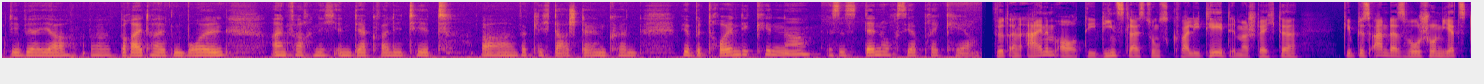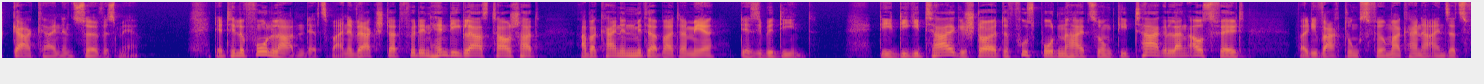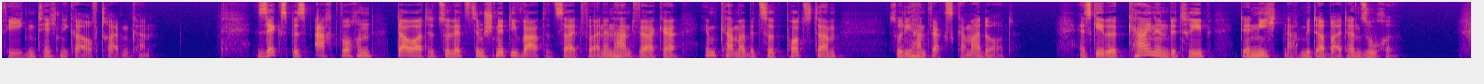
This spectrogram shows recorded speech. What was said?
die wir ja äh, bereithalten wollen, einfach nicht in der Qualität äh, wirklich darstellen können. Wir betreuen die Kinder, es ist dennoch sehr prekär. Wird an einem Ort die Dienstleistungsqualität immer schlechter, gibt es anderswo schon jetzt gar keinen Service mehr. Der Telefonladen, der zwar eine Werkstatt für den Handyglastausch hat, aber keinen Mitarbeiter mehr, der sie bedient. Die digital gesteuerte Fußbodenheizung, die tagelang ausfällt, weil die Wartungsfirma keine einsatzfähigen Techniker auftreiben kann. Sechs bis acht Wochen dauerte zuletzt im Schnitt die Wartezeit für einen Handwerker im Kammerbezirk Potsdam, so die Handwerkskammer dort. Es gebe keinen Betrieb, der nicht nach Mitarbeitern suche.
